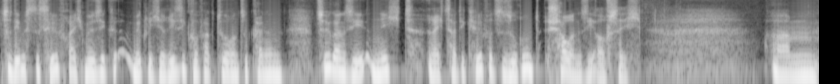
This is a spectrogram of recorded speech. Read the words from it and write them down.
Zudem ist es hilfreich, mögliche Risikofaktoren zu kennen. Zögern Sie nicht, rechtzeitig Hilfe zu suchen und schauen Sie auf sich. Ähm,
